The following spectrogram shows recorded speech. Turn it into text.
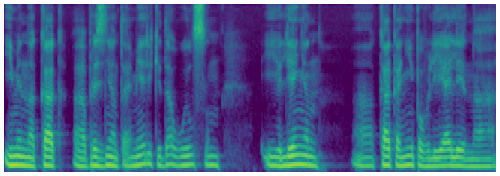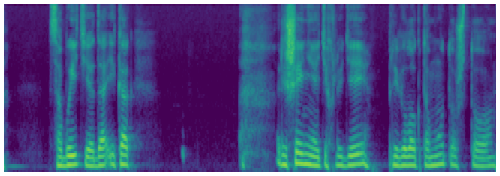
именно как президенты Америки, да, Уилсон и Ленин, как они повлияли на события, да, и как решение этих людей привело к тому, то, что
